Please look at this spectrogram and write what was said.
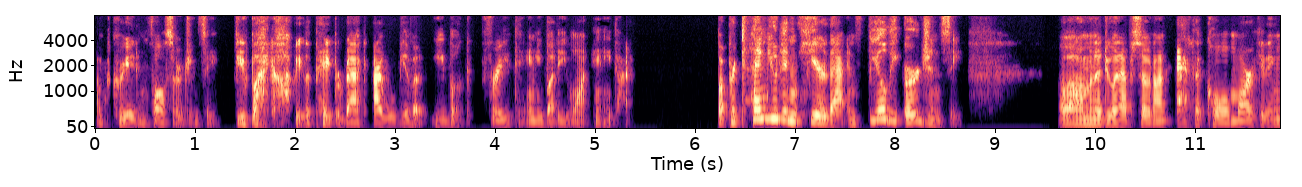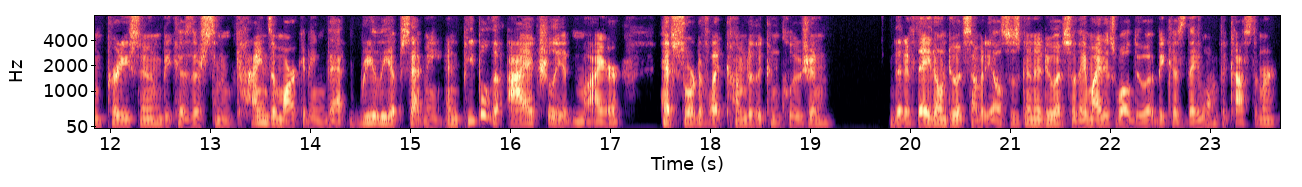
I'm creating false urgency. If you buy a copy of the paperback i will give an ebook free to anybody you want anytime but pretend you didn't hear that and feel the urgency. Well, I'm going to do an episode on ethical marketing pretty soon because there's some kinds of marketing that really upset me. And people that I actually admire have sort of like come to the conclusion that if they don't do it, somebody else is going to do it. So they might as well do it because they want the customer.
